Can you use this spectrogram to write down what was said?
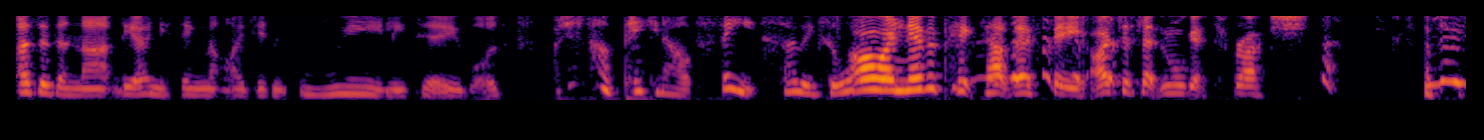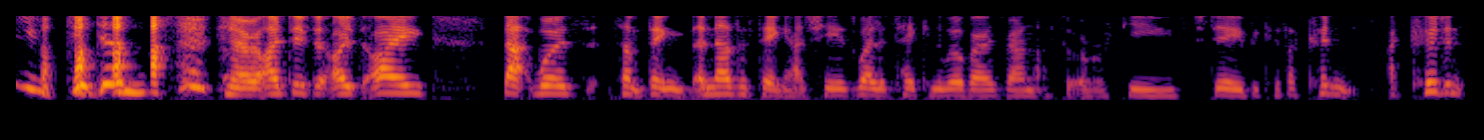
Other than that, the only thing that I didn't really do was I just found picking out feet so exhausting. Oh, I never picked out their feet. I just let them all get thrush. No, you didn't. no, I did. I, I, that was something. Another thing, actually, as well as taking the wheelbarrows around, that I sort of refused to do because I couldn't. I couldn't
